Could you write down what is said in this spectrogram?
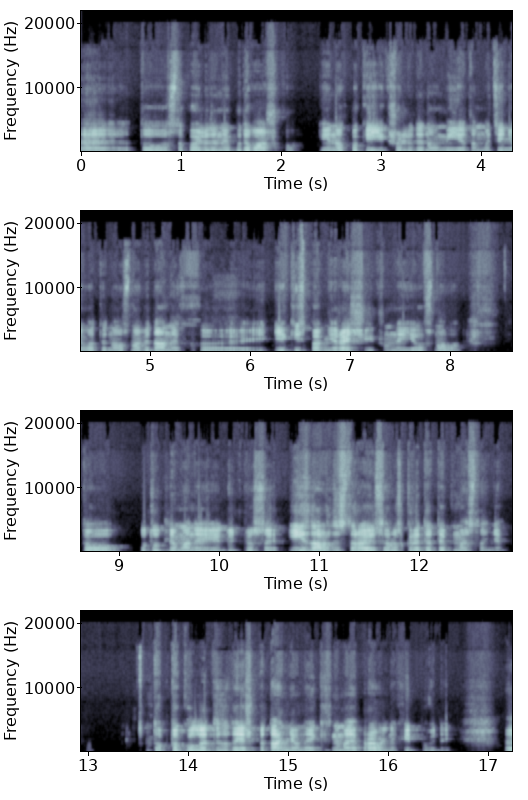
е, То з такою людиною буде важко. І навпаки, якщо людина вміє там оцінювати на основі даних е, якісь певні речі, якщо в неї є основа, то отут для мене йдуть плюси. І завжди стараюся розкрити тип мислення. Тобто, коли ти задаєш питання, на яких немає правильних відповідей, е,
